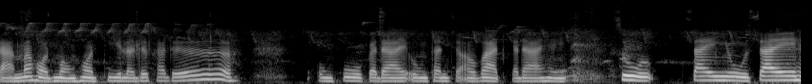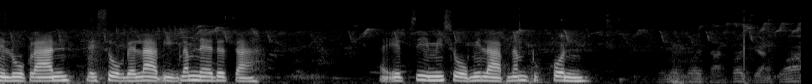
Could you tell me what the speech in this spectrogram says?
ตามมาหอดหมองหอดทีละเด้อค่ะ เด้อองค์ปูก็ได้องค์ท่านจ้าอาวาสก็ได้ให้ สู้ใส่อยู่ใส่ให้ลูกหลานได้โชคได้ลาบอีกน้ำแน่เด้อจ้ะให้เอฟซีมีโชคมีลาบน้ำทุกคนซอยสารซอยเสียงว่า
